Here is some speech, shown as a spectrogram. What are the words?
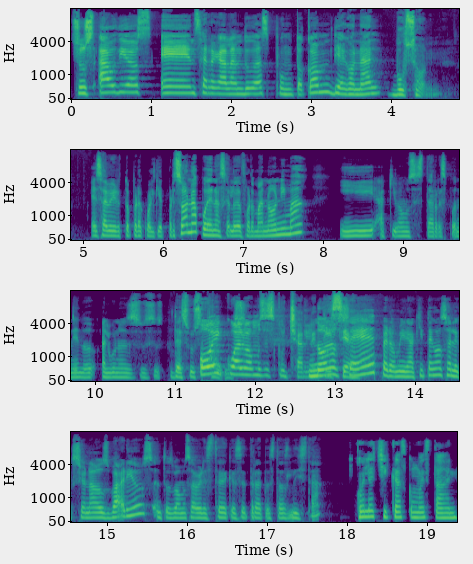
Sus audios en serregalandudas.com diagonal buzón. es abierto para cualquier persona, pueden hacerlo de forma anónima y aquí vamos a estar respondiendo algunos de sus, de sus Hoy, audios. ¿cuál vamos a escuchar, No lo sé, pero mira, aquí tengo seleccionados varios, entonces vamos a ver este de qué se trata. ¿Estás lista? Hola chicas, ¿cómo están?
